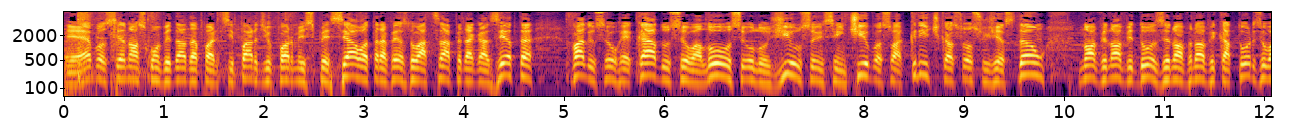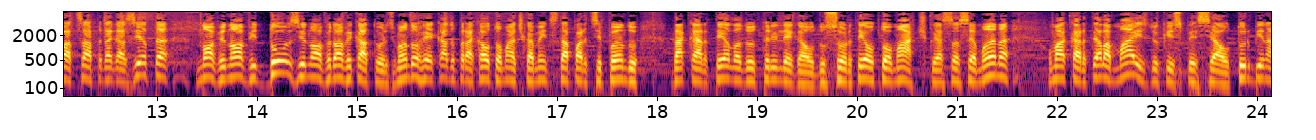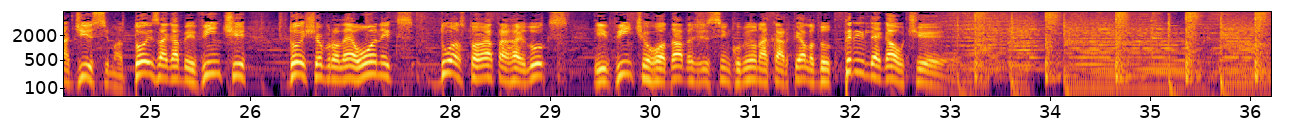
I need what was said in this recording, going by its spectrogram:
É, você é nosso convidado a participar de forma especial através do WhatsApp da Gazeta. Vale o seu recado, o seu alô, o seu elogio, o seu incentivo, a sua crítica, a sua sugestão. 9912-9914, o WhatsApp da Gazeta, 9912-9914. Mandou recado para cá, automaticamente está participando da cartela do Trilegal, do sorteio automático. Essa semana, uma cartela mais do que especial, turbinadíssima. 2 HB20, 2 Chevrolet Onix, duas Toyota Hilux e 20 rodadas de 5 mil na cartela do Trilegal Tchê.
